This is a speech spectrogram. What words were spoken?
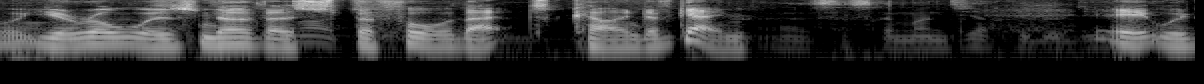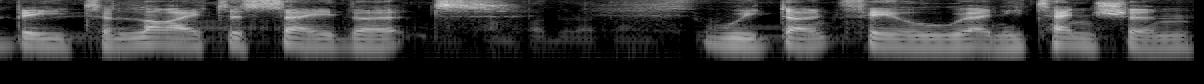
You're always nervous before that kind of game. It would be to lie to say that we don't feel any tension.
